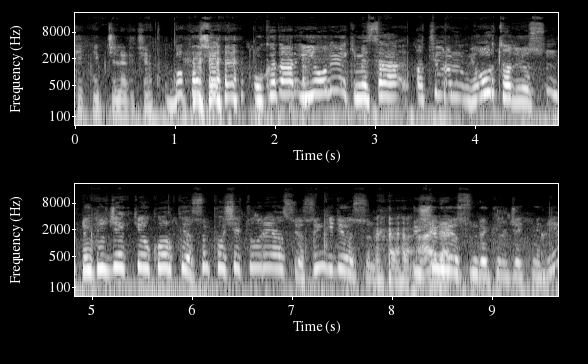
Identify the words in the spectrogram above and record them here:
Piknikçiler için. Bu poşet o kadar iyi oluyor ki mesela atıyorum yoğurt alıyorsun, dökülecek diye korkuyorsun. Poşeti oraya asıyorsun, gidiyorsun. Düşünmüyorsun dökülecek mi diye.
